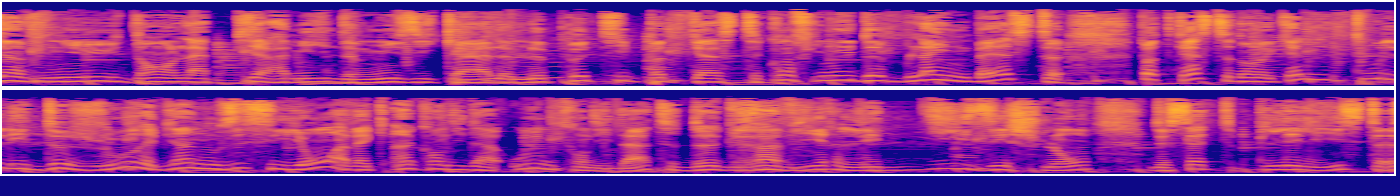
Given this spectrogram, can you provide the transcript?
bienvenue dans la pyramide musicale, le petit podcast confiné de Blind Best, podcast dans lequel tous les deux jours, eh bien, nous essayons avec un candidat ou une candidate de gravir les dix échelons de cette playlist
